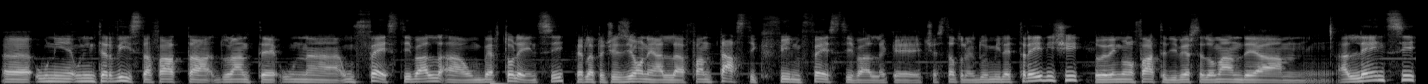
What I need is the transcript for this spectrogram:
eh, un'intervista fatta durante una, un festival a Umberto Lenzi, per la precisione al Fantastic Film Festival che c'è stato nel 2013, dove vengono fatte diverse domande a, a Lenzi.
